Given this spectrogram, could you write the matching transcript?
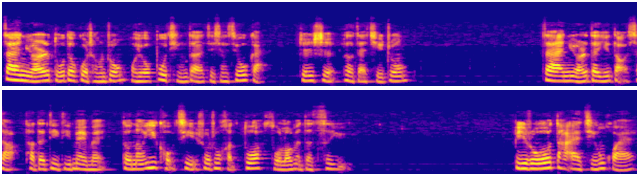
在女儿读的过程中，我又不停地进行修改，真是乐在其中。在女儿的引导下，她的弟弟妹妹都能一口气说出很多所罗门的词语。比如大爱情怀、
